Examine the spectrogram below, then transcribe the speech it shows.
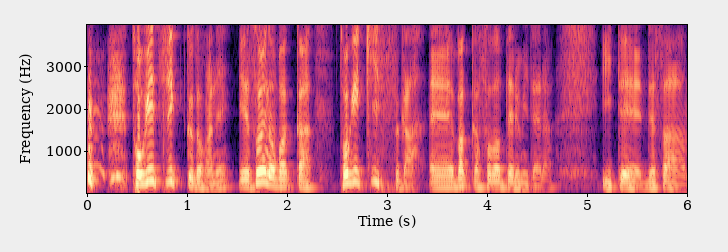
トゲチックとかね。いや、そういうのばっか、トゲキッスが、えー、ばっか育てるみたいな。いて、でさ、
